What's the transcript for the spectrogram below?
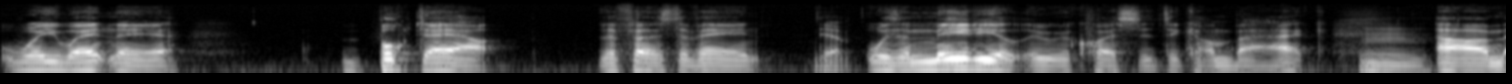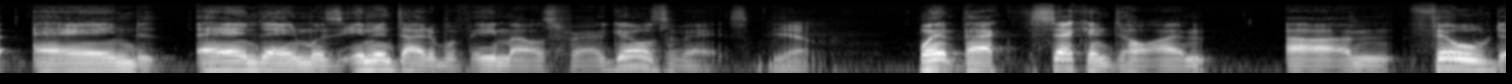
We went there, booked out the first event. Yep. Was immediately requested to come back, Mm. um, and and then was inundated with emails for our girls' events. Yep. Went back the second time, um, filled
